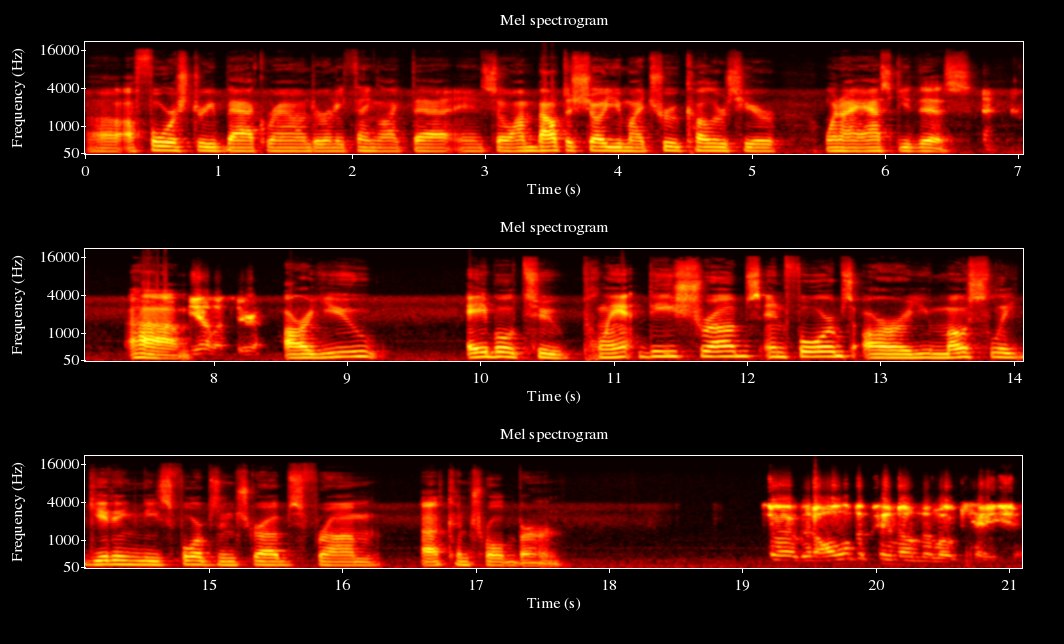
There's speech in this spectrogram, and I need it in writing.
uh, a forestry background or anything like that. And so I'm about to show you my true colors here when I ask you this. Um, yeah, let's hear it. Are you able to plant these shrubs and forbs, or are you mostly getting these forbs and shrubs from a controlled burn? So it would all depend on the location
